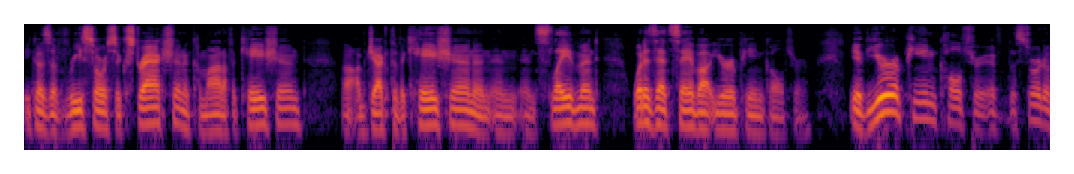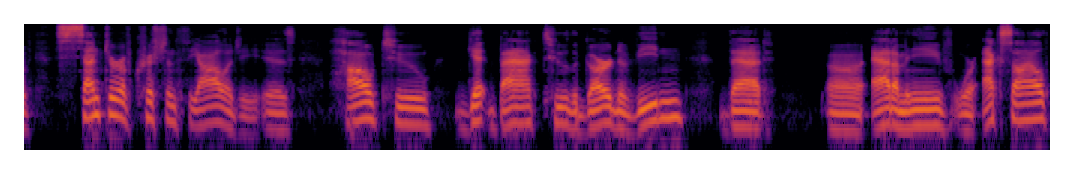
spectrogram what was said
because of resource extraction and commodification, uh, objectification and, and enslavement. What does that say about European culture? If European culture, if the sort of center of Christian theology is how to get back to the Garden of Eden that uh, Adam and Eve were exiled,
